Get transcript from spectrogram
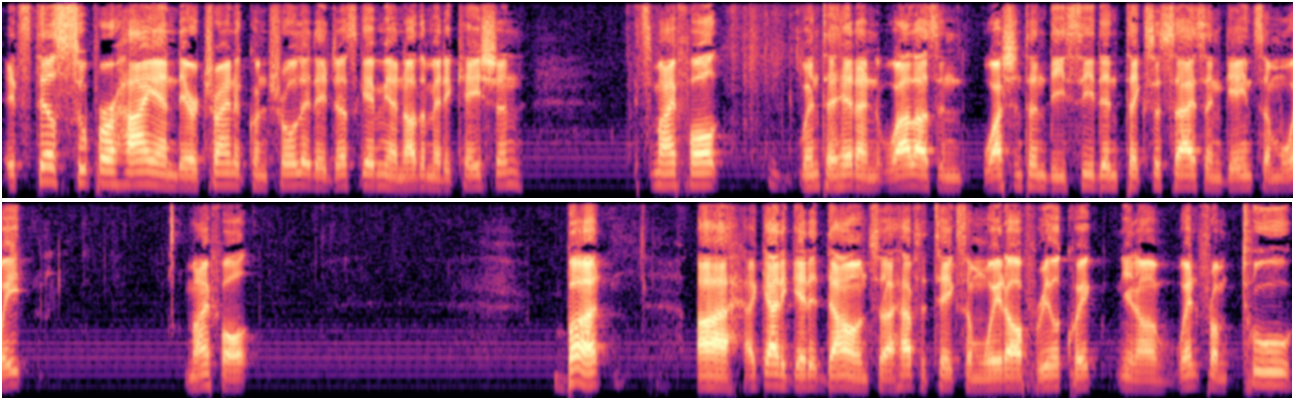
It's still super high, and they're trying to control it. They just gave me another medication. It's my fault. Went ahead and while I was in Washington D.C., didn't exercise and gain some weight. My fault. But Uh, I got to get it down, so I have to take some weight off real quick. You know, went from two,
